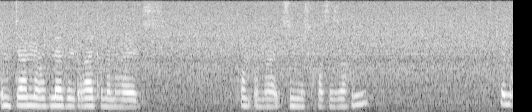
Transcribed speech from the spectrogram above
Und dann auf Level 3 kann man halt, kommt man halt ziemlich krasse Sachen. Genau.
